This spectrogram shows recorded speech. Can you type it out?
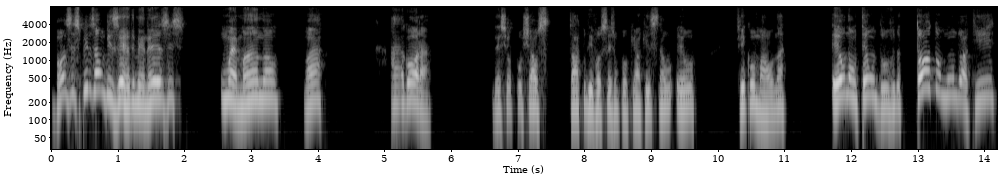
Bons espíritos é um Bezerra de Menezes, um Emmanuel, não é? Agora, deixa eu puxar o saco de vocês um pouquinho aqui, senão eu fico mal, né? Eu não tenho dúvida, todo mundo aqui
